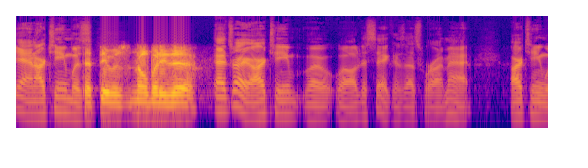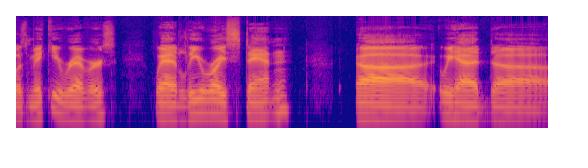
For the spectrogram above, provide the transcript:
Yeah, and our team was That there was nobody there. That's right. Our team, uh, well, I'll just say because that's where I'm at. Our team was Mickey Rivers. We had Leroy Stanton. Uh, we had uh,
